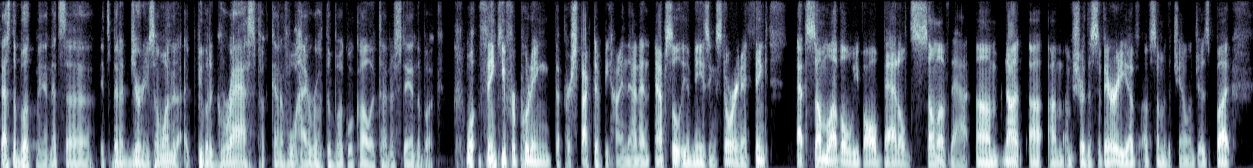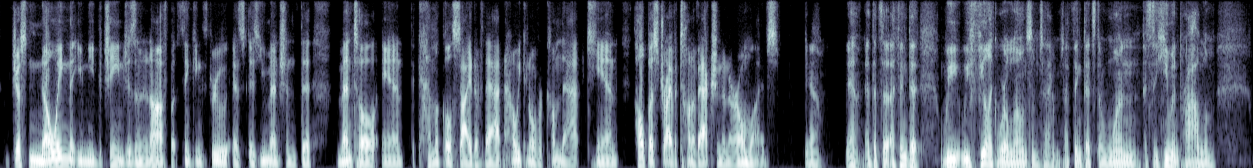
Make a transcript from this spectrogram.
that's the book, man. That's uh, it's been a journey. So I wanted people to grasp kind of why I wrote the book. We'll call it to understand the book. Well, thank you for putting the perspective behind that. An absolutely amazing story. And I think at some level we've all battled some of that. Um, not uh, I'm, I'm sure the severity of, of some of the challenges but just knowing that you need to change isn't enough but thinking through as as you mentioned the mental and the chemical side of that and how we can overcome that can help us drive a ton of action in our own lives. Yeah. Yeah. That's a, i think that we we feel like we're alone sometimes. I think that's the one that's the human problem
